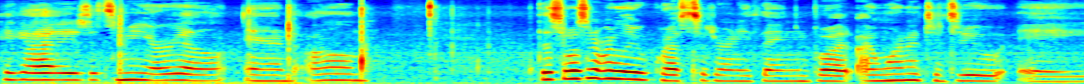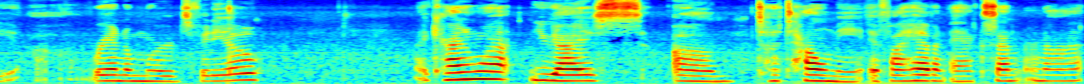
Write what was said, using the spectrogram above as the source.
Hey guys, it's me, Arielle, and um, this wasn't really requested or anything, but I wanted to do a uh, random words video. I kind of want you guys um, to tell me if I have an accent or not,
